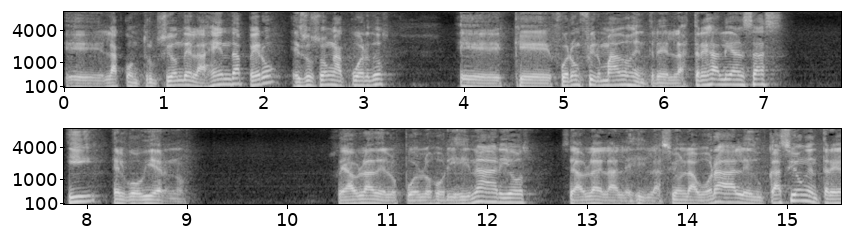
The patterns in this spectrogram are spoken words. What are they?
eh, la construcción de la agenda, pero esos son acuerdos eh, que fueron firmados entre las tres alianzas y el gobierno. Se habla de los pueblos originarios, se habla de la legislación laboral, educación, entre,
